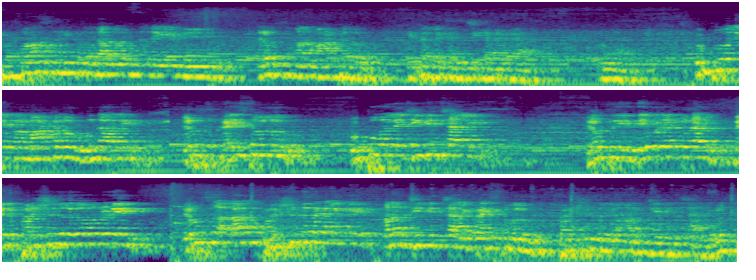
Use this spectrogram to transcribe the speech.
విశ్వాసనీయంగాను ఉంటున్నాయి ఈరోజు మన మాటలు ఇతరులకు రుచికరంగా ఉండాలి. ఉప్పు వలె మన మాటలు ఉండాలి. ఈరోజు క్రైస్తవులు ఉప్పు వలె జీవించాలి. ఈరోజు ఈ దేవుడు అంటున్నాడు క్రైస్తవులు పరిశుద్ధులుగా మనం జీవించాలి. ఈరోజు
